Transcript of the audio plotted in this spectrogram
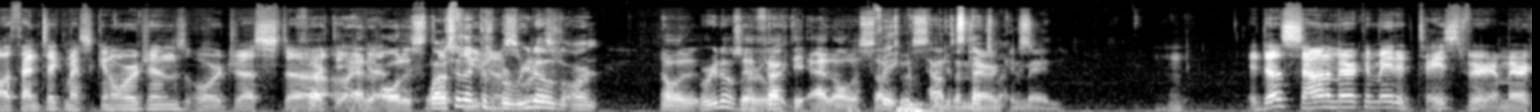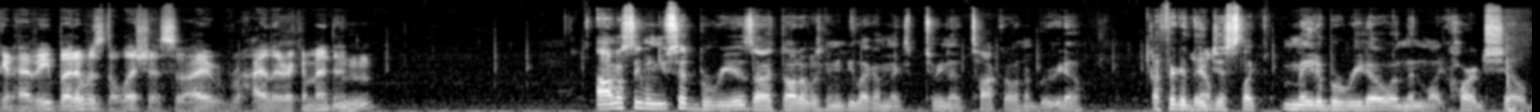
authentic Mexican origins or just uh, In fact, they like added a- all this Well, I say that because fusion of sorts. burritos aren't. No, the- burritos the are, fact like, they add all this stuff fake, to it like sounds it's American Tex-Mex. made. It does sound American made. It tastes very American heavy, but it was delicious. So I highly recommend it. hmm Honestly, when you said burritos, I thought it was going to be like a mix between a taco and a burrito. I figured they Nope. just like made a burrito and then like hard shelled,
